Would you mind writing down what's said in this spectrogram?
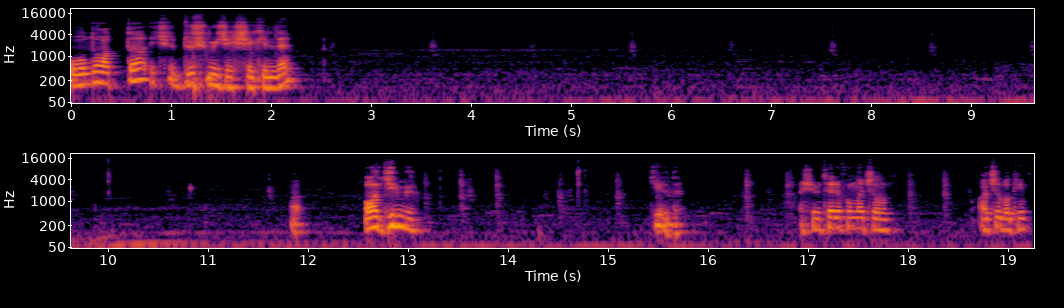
Oldu hatta içi düşmeyecek şekilde. Aa girmiyor. Girdi. Şimdi telefonunu açalım. Açıl bakayım.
